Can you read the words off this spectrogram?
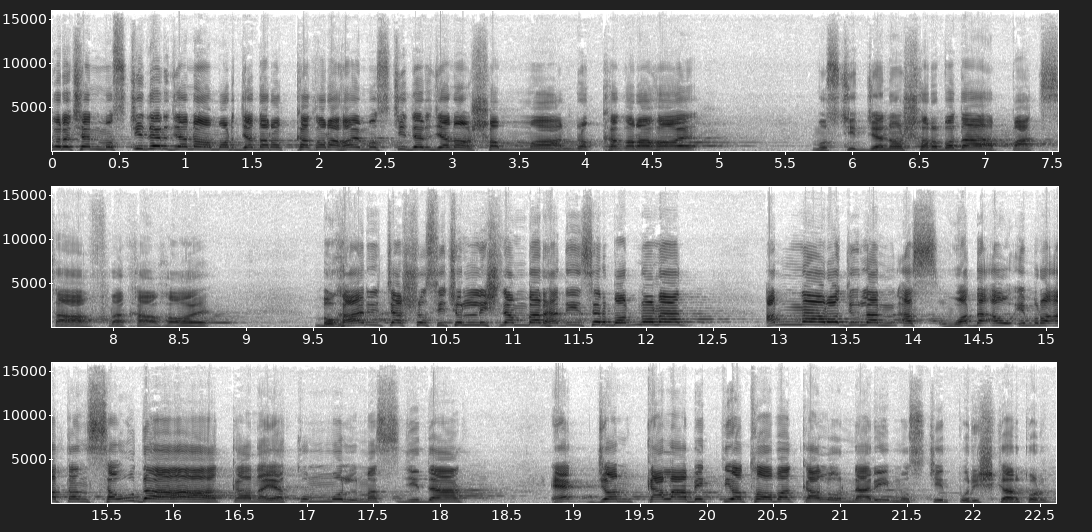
করেছেন, মসজিদের যেন মর্যাদা রক্ষা করা হয়, মসজিদের যেন সম্মান রক্ষা করা হয়, মসজিদ যেন সর্বদা পাক সাফ রাখা হয়। বুখারী চারশো ছিচল্লিশ নাম্বার হাদিসের বর্ণনা, আন্না রজুলান আস ওয়াদাউ ইমরাআতান সাউদা কানা ইয়াকুমুল মাসজিদা। একজন কালা ব্যক্তি অথবা কালো নারী মসজিদ পরিষ্কার করত,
